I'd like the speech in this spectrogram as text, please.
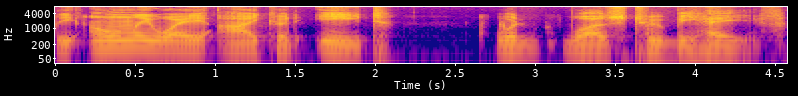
The only way I could eat would was to behave.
